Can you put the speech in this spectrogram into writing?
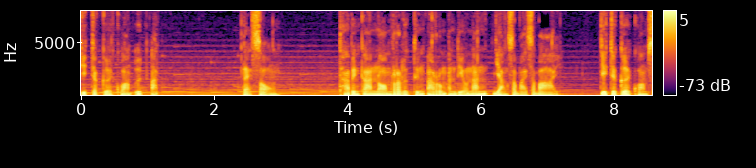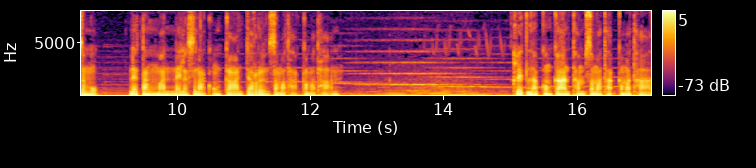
จิตจะเกิดความอึดอัด แต่ 2. ถ้าเป็นการน้อมระลึกถึงอารมณ์อันเดียวนั้นอย่างสบายๆ จิตจะเกิดความสงบและตั้งมั่นในลักษณะของการเจริญสมถกรรมฐาน เคล็ดลับของการทำสมถกรรมฐาน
